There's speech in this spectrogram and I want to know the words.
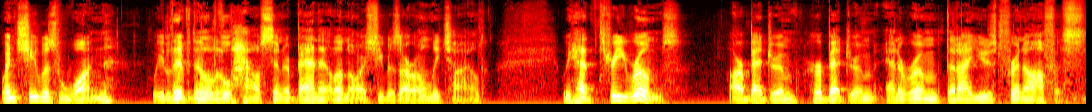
When she was one, we lived in a little house in Urbana, Illinois. She was our only child. We had three rooms our bedroom, her bedroom, and a room that I used for an office.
